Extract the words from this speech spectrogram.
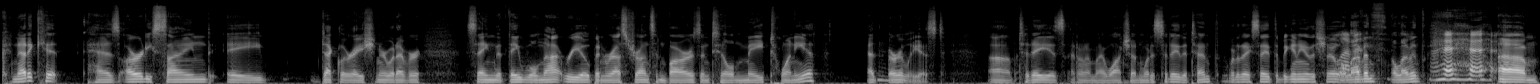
Connecticut has already signed a declaration or whatever saying that they will not reopen restaurants and bars until May 20th at Mm-hmm. earliest. Uh, today is I don't have my watch on. What is today? The 10th? What did I say at the beginning of the show? 11th. 11th. 11th. um,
